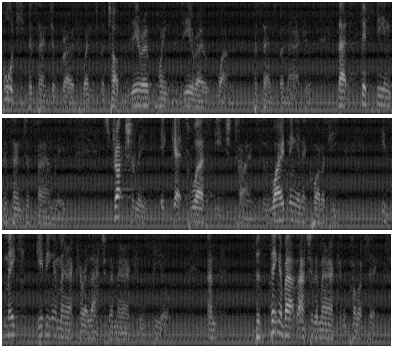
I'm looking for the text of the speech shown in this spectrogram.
40% of growth went to the top 0.01% of Americans. That's 15% of families. Structurally, it gets worse each time. So widening inequality is make, giving America a Latin American feel. The thing about Latin American politics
